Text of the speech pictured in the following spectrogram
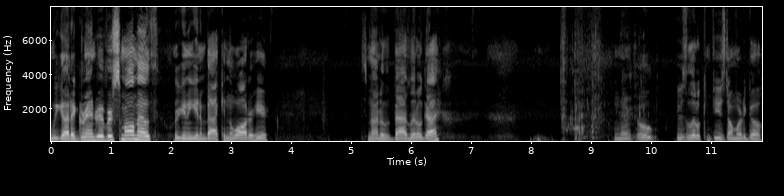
We got a Grand River smallmouth. We're gonna get him back in the water here. It's not a bad little guy. And there, oh, he was a little confused on where to go.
